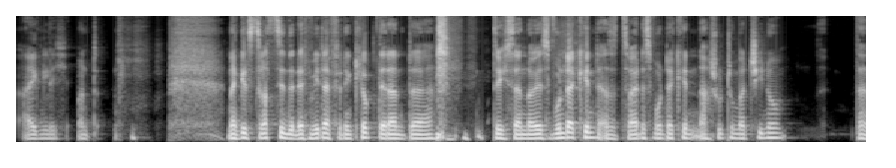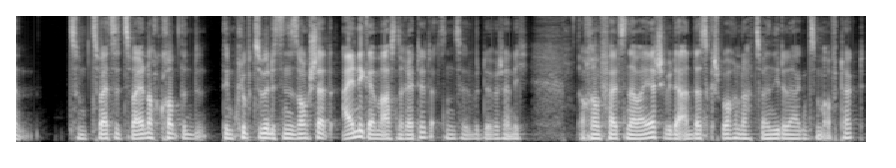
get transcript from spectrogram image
eigentlich. Und dann gibt's trotzdem den Elfmeter für den Club, der dann da durch sein neues Wunderkind, also zweites Wunderkind nach Shuto Machino, dann zum 2 zu 2 noch kommt und dem Club zumindest den Saisonstart einigermaßen rettet. Also sonst wird er wahrscheinlich auch am Pfalz Navaya schon wieder anders gesprochen nach zwei Niederlagen zum Auftakt.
